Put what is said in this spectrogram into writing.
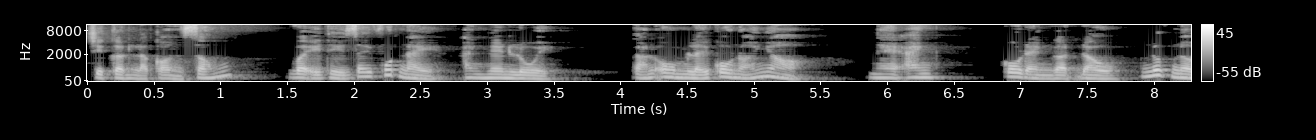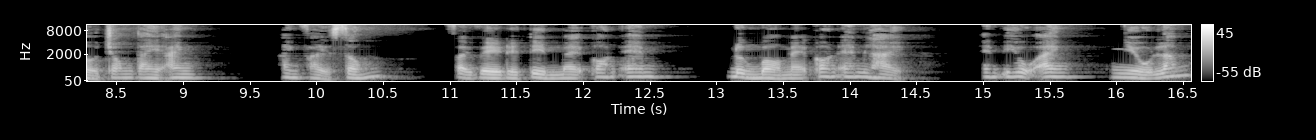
Chỉ cần là còn sống. Vậy thì giây phút này anh nên lùi. Toán ôm lấy cô nói nhỏ. Nghe anh. Cô đành gật đầu, nước nở trong tay anh. Anh phải sống. Phải về để tìm mẹ con em. Đừng bỏ mẹ con em lại. Em yêu anh, nhiều lắm.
